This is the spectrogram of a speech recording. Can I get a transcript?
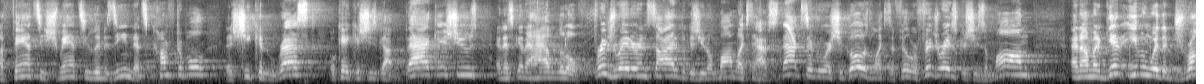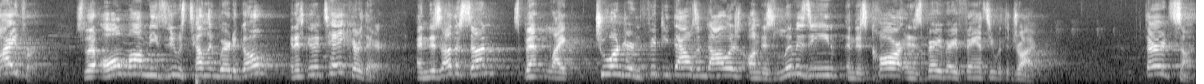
A fancy schmancy limousine that's comfortable, that she can rest, okay, because she's got back issues, and it's gonna have a little refrigerator inside because you know mom likes to have snacks everywhere she goes and likes to fill refrigerators because she's a mom. And I'm gonna get even with a driver so that all mom needs to do is tell him where to go, and it's gonna take her there. And this other son spent like $250,000 on this limousine and this car and is very, very fancy with the driver. Third son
